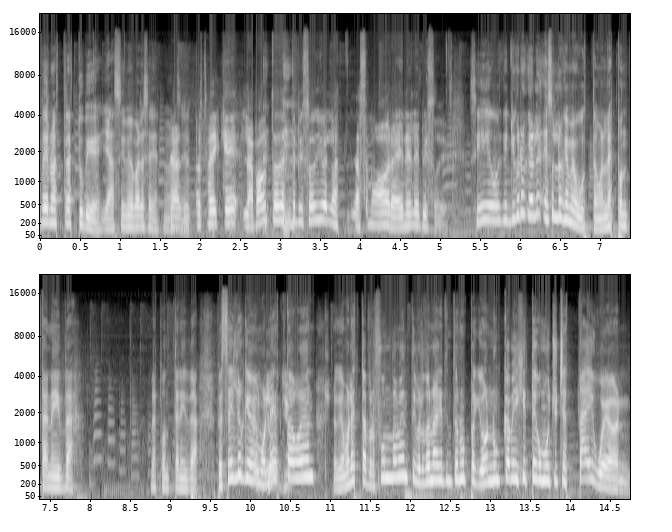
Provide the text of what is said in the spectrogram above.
de nuestra estupidez. Ya, sí me parece bien. me parece entonces sabéis que la pauta de este episodio la, la hacemos ahora, en el episodio. Sí, yo creo que eso es lo que me gusta, la espontaneidad. La espontaneidad. Pero ¿sabes lo que me molesta, yo- weón? Lo que me molesta profundamente, y perdona que te interrumpa, que vos nunca me dijiste como chucha estáis, weón.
